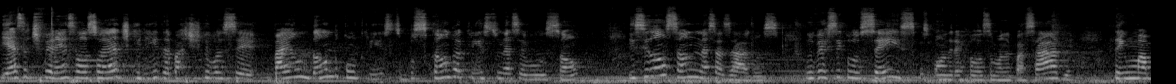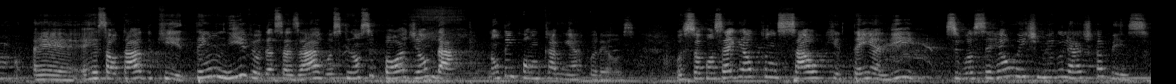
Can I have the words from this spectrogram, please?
E essa diferença ela só é adquirida a partir que você vai andando com Cristo, buscando a Cristo nessa evolução e se lançando nessas águas. No versículo 6, que o André falou semana passada, tem uma, é, é ressaltado que tem um nível dessas águas que não se pode andar, não tem como caminhar por elas. Você só consegue alcançar o que tem ali se você realmente mergulhar de cabeça.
